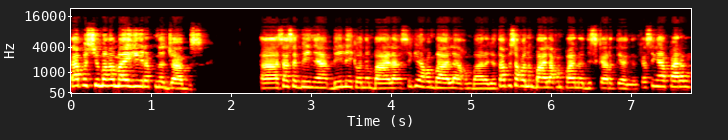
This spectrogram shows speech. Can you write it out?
Tapos yung mga mahihirap na jobs, ah, sasabihin niya, Billy, ikaw nang bahala. Sige, akong bahala, akong bahala dyan. Tapos ako nang bahala kung paano diskartehan yun. Kasi nga parang,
